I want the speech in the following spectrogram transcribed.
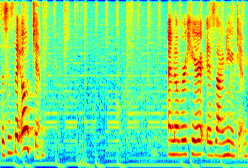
This is the old gym. And over here is our new gym.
